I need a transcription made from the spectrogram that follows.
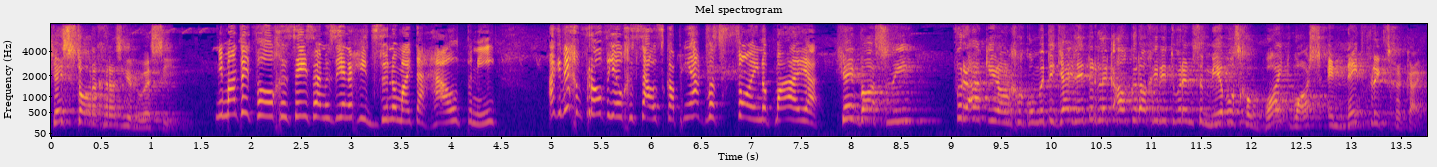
Jy's stadiger as die rosie. Niemand het vir haar gesê sy moes enigiets doen om my te help nie. Ek het nie gevra vir jou geselskap nie. Ek was fyn op my eie. Jy was nie vir ek hier aangekom het, het jy letterlik elke dag hierdie toring se meubels ge-whitewash en Netflix gekyk.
